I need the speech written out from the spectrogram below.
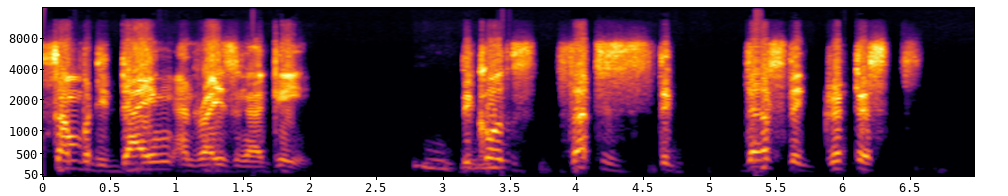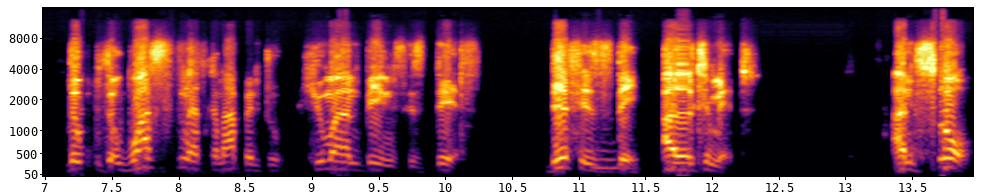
somebody dying and rising again Mhm. because that is the that's the greatest the, the worst thing that can happen to human beings is death. Death is Mm. the ultimate. And so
